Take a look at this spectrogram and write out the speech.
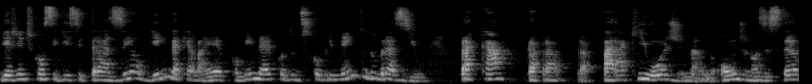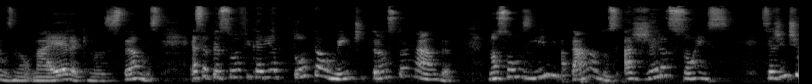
e a gente conseguisse trazer alguém daquela época, alguém da época do descobrimento do Brasil, para cá, para parar aqui hoje, na, onde nós estamos, na, na era que nós estamos, essa pessoa ficaria totalmente transtornada. Nós somos limitados a gerações. Se a gente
